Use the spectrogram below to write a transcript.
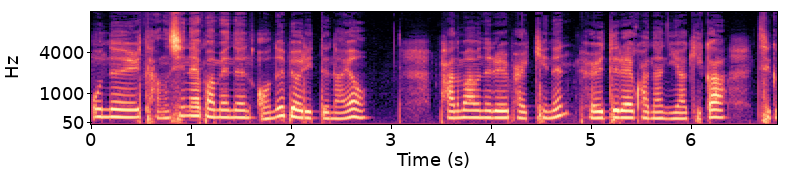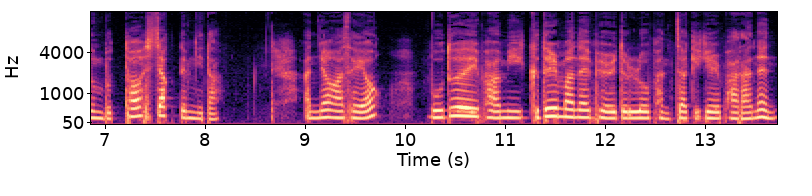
오늘 당신의 밤에는 어느 별이 뜨나요? 밤하늘을 밝히는 별들에 관한 이야기가 지금부터 시작됩니다. 안녕하세요. 모두의 밤이 그들만의 별들로 반짝이길 바라는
